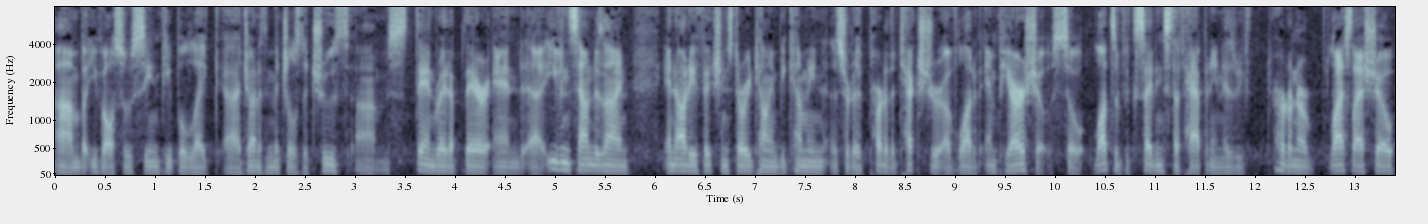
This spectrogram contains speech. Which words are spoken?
Um, but you've also seen people like uh, Jonathan Mitchell's The Truth um, stand right up there, and uh, even sound design and audio fiction storytelling becoming sort of part of the texture of a lot of NPR shows. So lots of exciting stuff happening, as we've heard on our last last show.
